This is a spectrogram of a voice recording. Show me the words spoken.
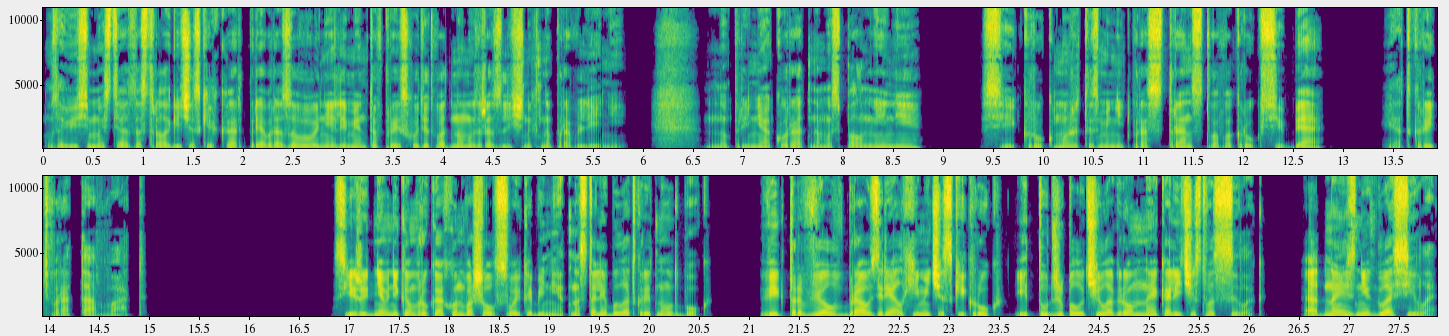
В зависимости от астрологических карт преобразовывание элементов происходит в одном из различных направлений. Но при неаккуратном исполнении сей круг может изменить пространство вокруг себя и открыть врата в ад. С ежедневником в руках он вошел в свой кабинет. На столе был открыт ноутбук. Виктор ввел в браузере алхимический круг и тут же получил огромное количество ссылок. Одна из них гласила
